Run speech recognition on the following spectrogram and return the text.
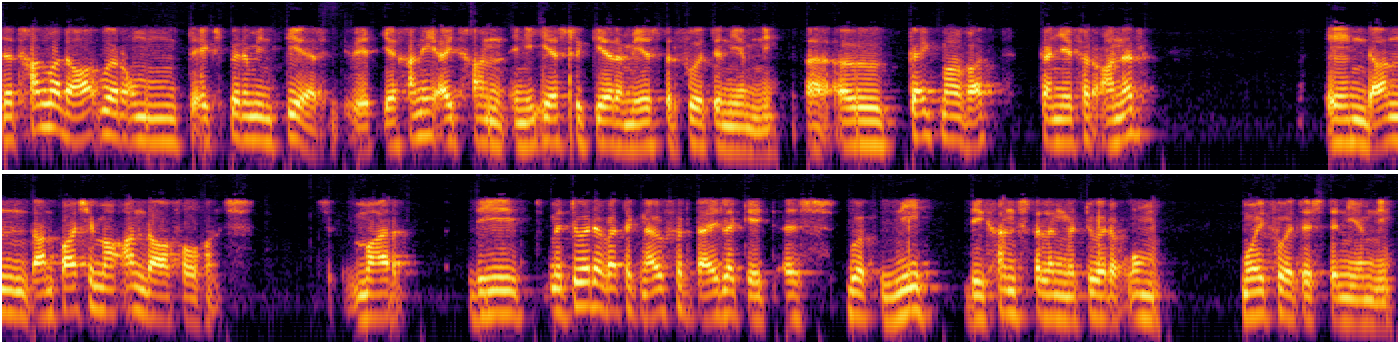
Dit gaan maar daaroor om te eksperimenteer. Jy weet, jy gaan nie uitgaan en die eerste keer 'n meesterfoto neem nie. Uh ou kyk maar wat kan jy verander? En dan dan pas jy maar aan daarvolgens. Maar die metode wat ek nou verduidelik het is ook nie die gunsteling metode om mooi foto's te neem nie.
